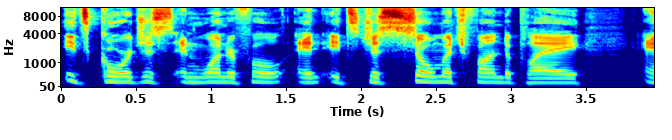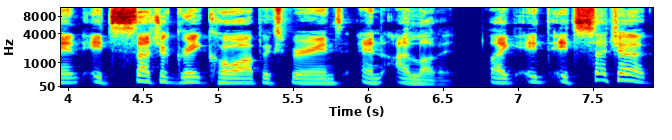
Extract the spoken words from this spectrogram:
It's gorgeous and wonderful and it's just so much fun to play and it's such a great co-op experience and I love it. Like it, it's such a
